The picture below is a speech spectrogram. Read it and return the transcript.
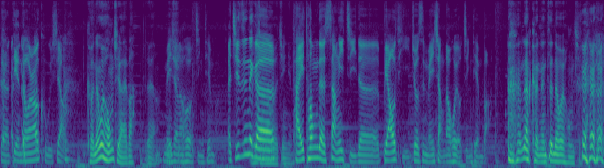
对啊，点头然后苦笑，可能会红起来吧？对啊，没想到会有今天吧？哎、欸，其实那个台通的上一集的标题就是没想到会有今天吧？那可能真的会红起来。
